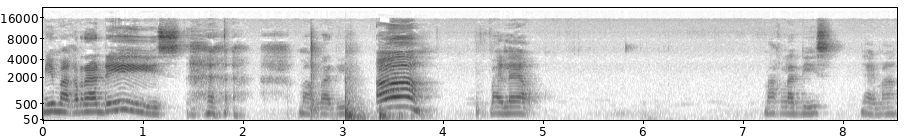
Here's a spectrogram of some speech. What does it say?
มีหมากราดิสหมากราดิสอ่าไปแล้ว มากราดิส ใหญ่มาก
